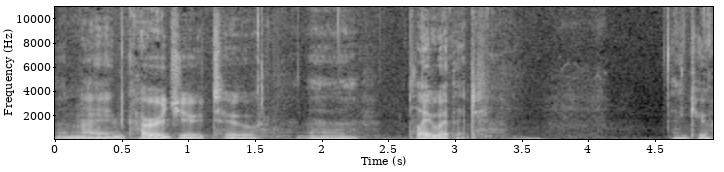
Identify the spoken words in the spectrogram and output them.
and I encourage you to uh, play with it. Thank you.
